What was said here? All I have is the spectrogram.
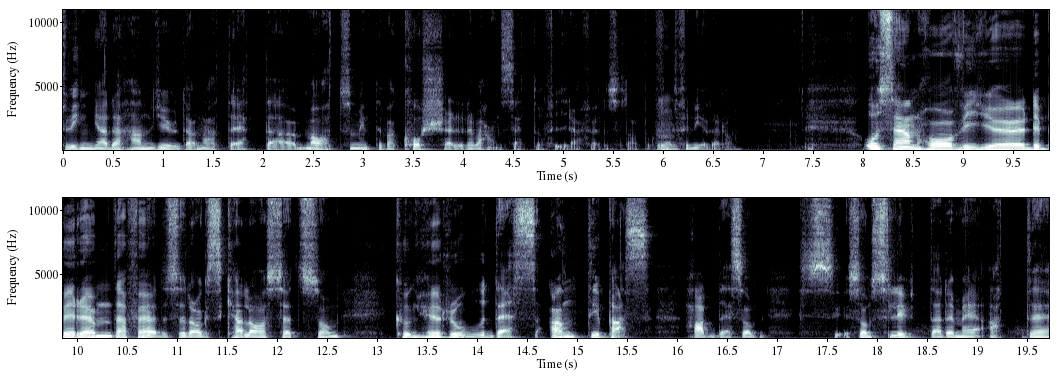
tvingade han judarna att äta mat som inte var kosher. Det var hans sätt att fira födelsedag på för att förnedra dem. Och sen har vi ju det berömda födelsedagskalaset som kung Herodes Antipas hade som, som slutade med att eh,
